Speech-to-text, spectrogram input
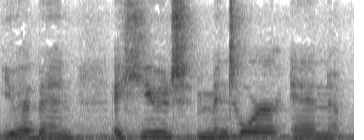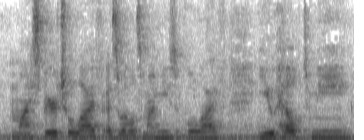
You have been a huge mentor in my spiritual life as well as my musical life. You helped me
